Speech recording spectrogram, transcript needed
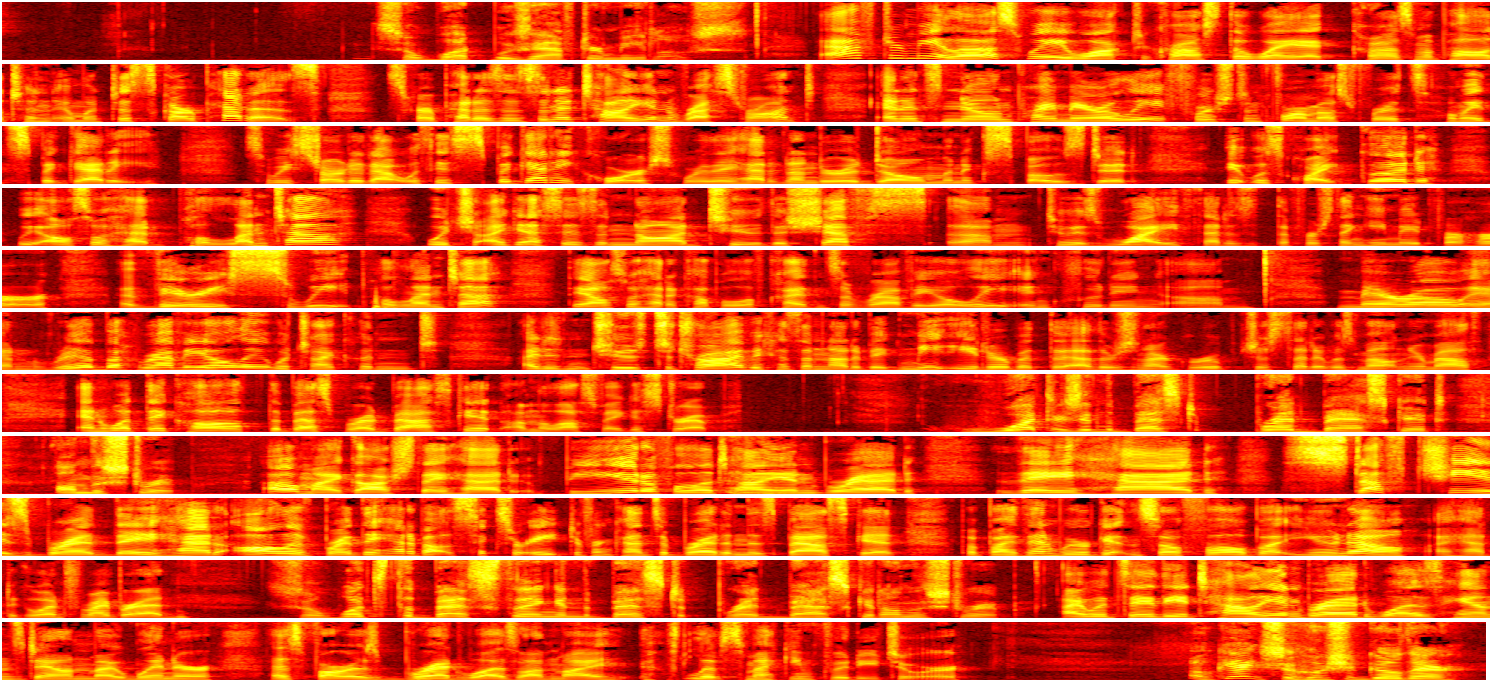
So, what was after Milos? After Milos, we walked across the way at Cosmopolitan and went to Scarpetta's. Scarpetta's is an Italian restaurant, and it's known primarily, first and foremost, for its homemade spaghetti. So we started out with a spaghetti course, where they had it under a dome and exposed it. It was quite good. We also had polenta, which I guess is a nod to the chef's, um, to his wife. That is the first thing he made for her. A very sweet polenta. They also had a couple of kinds of ravioli, including um, marrow and rib ravioli, which I couldn't. I didn't choose to try because I'm not a big meat eater, but the others in our group just said it was melt in your mouth. And what they call the best bread basket on the Las Vegas Strip. What is in the best bread basket on the strip? Oh my gosh, they had beautiful Italian bread. They had stuffed cheese bread. They had olive bread. They had about six or eight different kinds of bread in this basket. But by then we were getting so full, but you know, I had to go in for my bread. So, what's the best thing in the best bread basket on the strip? I would say the Italian bread was hands down my winner as far as bread was on my lip smacking foodie tour. Okay, so who should go there?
